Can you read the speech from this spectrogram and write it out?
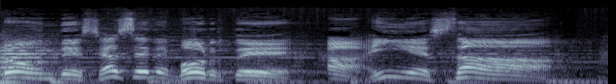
Donde se hace deporte, ahí está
